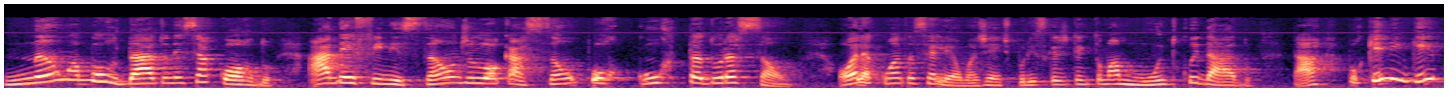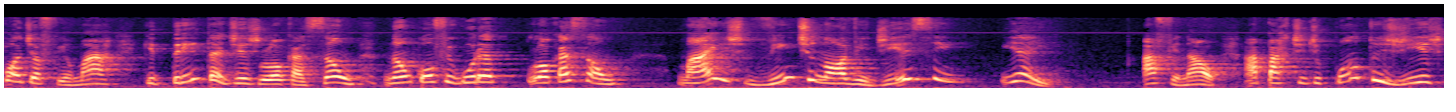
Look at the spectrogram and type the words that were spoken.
não abordado nesse acordo, a definição de locação por curta duração. Olha quanta celeuma, gente, por isso que a gente tem que tomar muito cuidado, tá? Porque ninguém pode afirmar que 30 dias de locação não configura locação, mas 29 dias sim. E aí? Afinal, a partir de quantos dias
